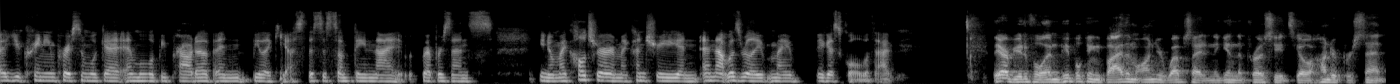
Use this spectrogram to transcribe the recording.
a ukrainian person will get and will be proud of and be like yes this is something that represents you know my culture and my country and and that was really my biggest goal with that they are beautiful, and people can buy them on your website. And again, the proceeds go 100%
